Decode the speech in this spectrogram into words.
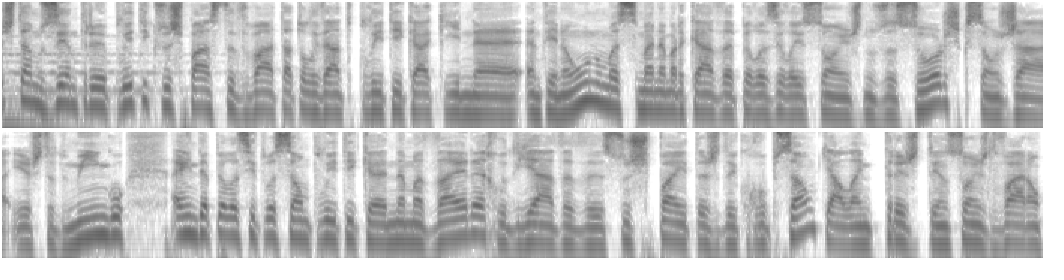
estamos entre políticos, o espaço de debate à atualidade política aqui na Antena 1, numa semana marcada pelas eleições nos Açores, que são já este domingo, ainda pela situação política na Madeira, rodeada de suspeitas de corrupção, que além de três detenções levaram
